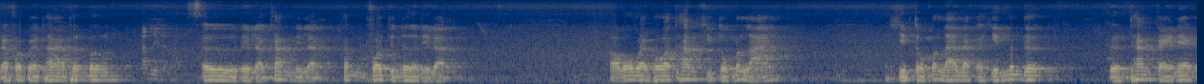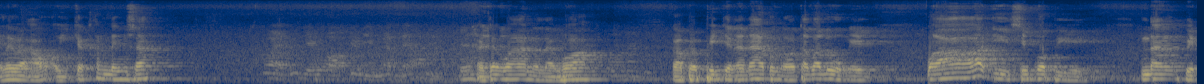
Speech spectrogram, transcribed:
แล้วก็ไปท่ายให้เพิ่นเบิ่งอันนี้แหละครับเออนี่แหละขั้นนี่แหละขั้นฟอร์จูเนอร์นี่แหละเอาว่าไว้เพราะว่าท่านขีดตมมันหลายขีดตมมันหลายแล้วก็หินมันเดินเดินทางไกลแน่ก็เลยว่าเอาเอาอีกจักขั้นหนึ่งซะไอ้เจ้าว่านั่นแหละเพราะก็ไปพิจารณาเบิ่งเอาแต่ว่าลูกเองว้าดีสิบกว่าปีนั่งเป็น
